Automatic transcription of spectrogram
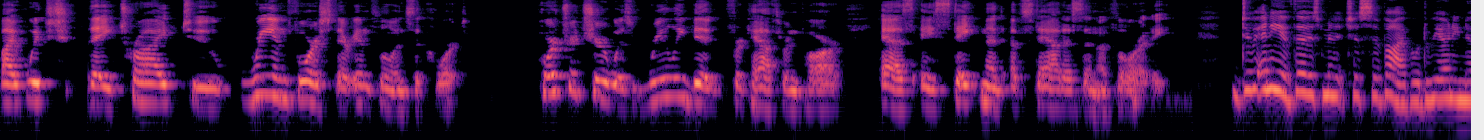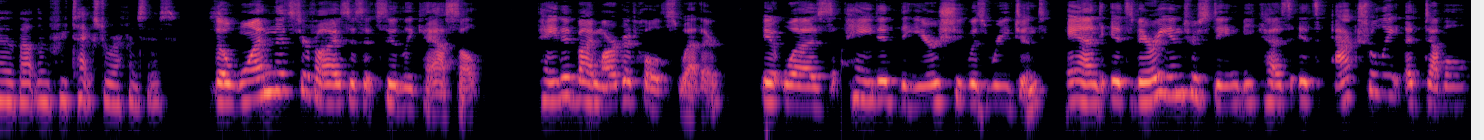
by which they tried to reinforce their influence at court. Portraiture was really big for Catherine Parr as a statement of status and authority. Do any of those miniatures survive, or do we only know about them through textual references? The one that survives is at Sudeley Castle, painted by Margaret Holtzweather. It was painted the year she was regent, and it's very interesting because it's actually a double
